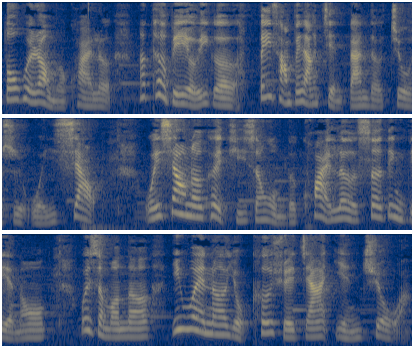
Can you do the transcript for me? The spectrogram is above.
都会让我们快乐。那特别有一个非常非常简单的，就是微笑。微笑呢，可以提升我们的快乐设定点哦。为什么呢？因为呢，有科学家研究啊，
